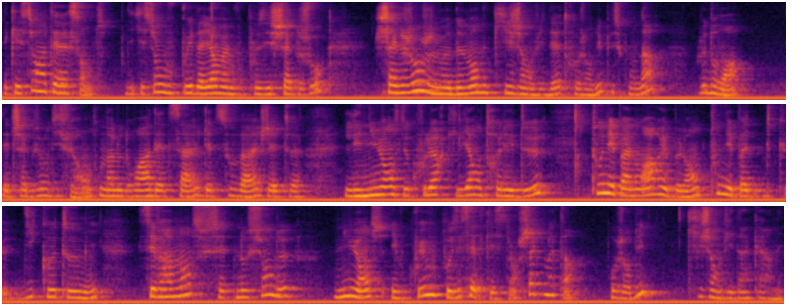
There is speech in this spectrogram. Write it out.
Des questions intéressantes, des questions que vous pouvez d'ailleurs même vous poser chaque jour chaque jour, je me demande qui j'ai envie d'être aujourd'hui, puisqu'on a le droit d'être chaque jour différente. On a le droit d'être sage, d'être sauvage, d'être euh, les nuances de couleurs qu'il y a entre les deux. Tout n'est pas noir et blanc, tout n'est pas que dichotomie. C'est vraiment cette notion de nuance. Et vous pouvez vous poser cette question chaque matin. Aujourd'hui, qui j'ai envie d'incarner?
